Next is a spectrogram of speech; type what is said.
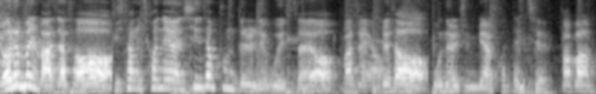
여름을 맞아서 비상천외한 신상품들을 내고 있어요. 맞아요 그래서 오늘 준비한 컨텐츠 빠밤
